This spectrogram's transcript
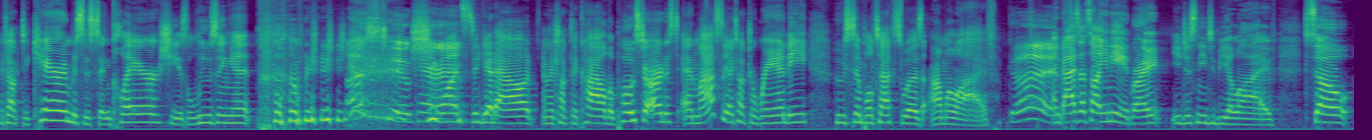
I talked to Karen, Mrs. Sinclair. She is losing it. Us too, Karen. She wants to get out. And I talked to Kyle, the poster artist. And lastly, I talked to Randy, whose simple text was, I'm alive. Good. And guys, that's all you need, right? You just need to be alive. So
